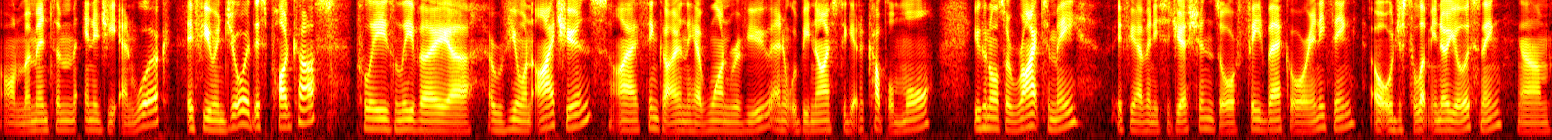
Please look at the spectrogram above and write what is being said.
on momentum, energy, and work. If you enjoyed this podcast, please leave a, uh, a review on iTunes. I think I only have one review, and it would be nice to get a couple more. You can also write to me if you have any suggestions or feedback or anything, or just to let me know you're listening. Um,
